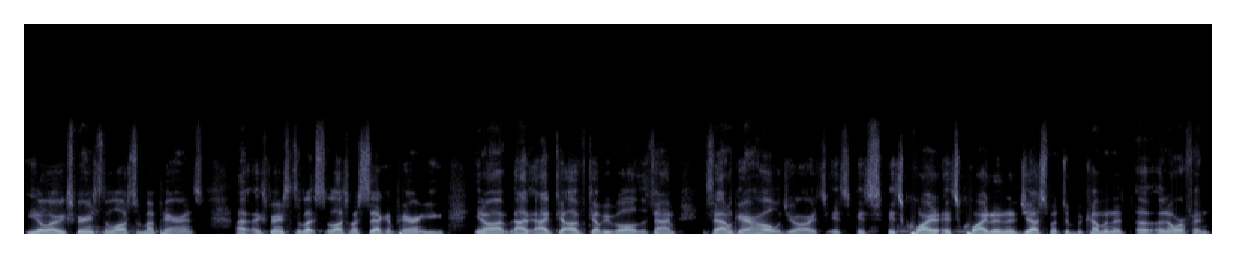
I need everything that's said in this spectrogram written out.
you know, I've experienced the loss of my parents. I experienced the loss, of my second parent. You, you know, I, I, tell, I tell people all the time, say, I don't care how old you are. It's, it's, it's, it's quite, it's quite an adjustment to becoming a, a, an orphan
